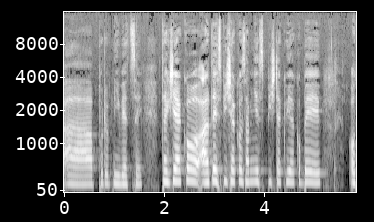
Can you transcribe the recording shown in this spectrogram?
a podobné věci. Takže jako, ale to je spíš jako za mě spíš takový jakoby o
